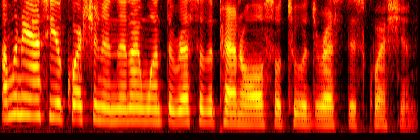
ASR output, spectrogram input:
I'm going to ask you a question, and then I want the rest of the panel also to address this question.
